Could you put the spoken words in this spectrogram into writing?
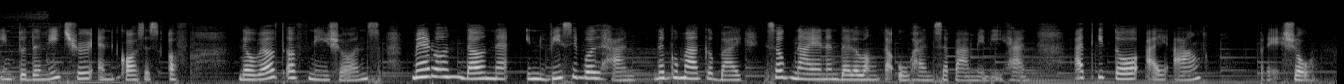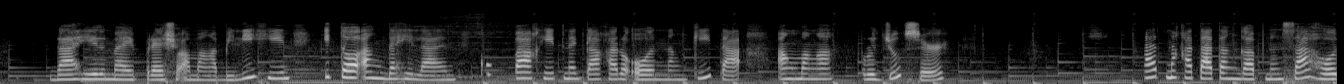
into the Nature and Causes of The Wealth of Nations, meron daw na invisible hand na gumagabay sa ugnayan ng dalawang tauhan sa pamilihan. At ito ay ang presyo. Dahil may presyo ang mga bilihin, ito ang dahilan kung bakit nagkakaroon ng kita ang mga producer at nakatatanggap ng sahod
